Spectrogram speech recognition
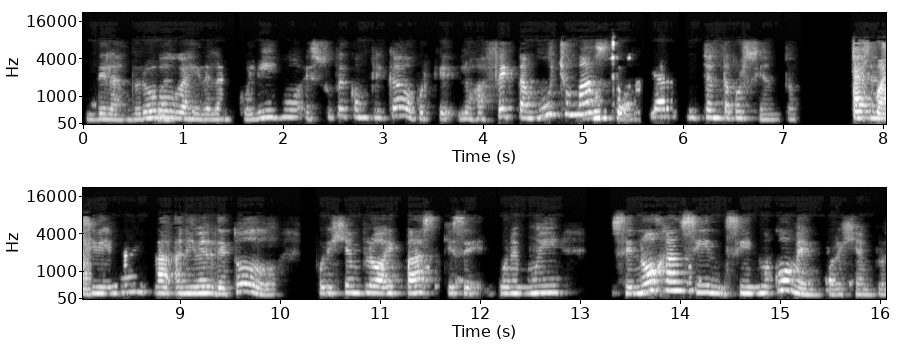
de las drogas y del alcoholismo es súper complicado porque los afecta mucho más que al 80%. La sensibilidad a, nivel de todo. Por ejemplo, hay paz que se ponen muy, se enojan si, si no comen, por ejemplo.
